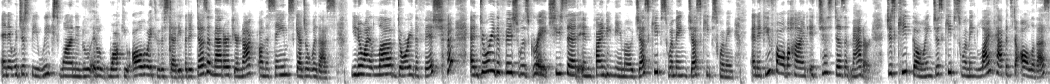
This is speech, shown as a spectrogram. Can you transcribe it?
And it would just be weeks one, and it'll, it'll walk you all the way through the study. But it doesn't matter if you're not on the same schedule with us. You know, I love Dory the fish, and Dory the fish was great. She said in Finding Nemo, just keep swimming, just keep swimming. And if you fall behind, it just doesn't matter. Just keep going, just keep swimming. Life happens to all of us.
